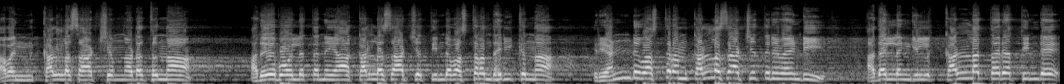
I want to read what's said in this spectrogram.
അവൻ കള്ളസാക്ഷ്യം നടത്തുന്ന അതേപോലെ തന്നെ ആ കള്ളസാക്ഷ്യത്തിന്റെ വസ്ത്രം ധരിക്കുന്ന രണ്ട് വസ്ത്രം കള്ളസാക്ഷ്യത്തിന് വേണ്ടി അതല്ലെങ്കിൽ കള്ളത്തരത്തിന്റെ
